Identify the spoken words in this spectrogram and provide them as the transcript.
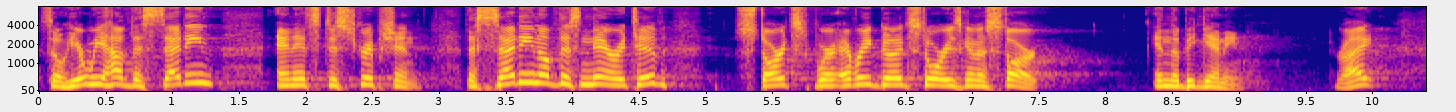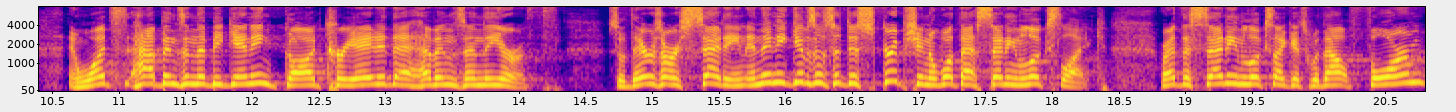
So here we have the setting and its description. The setting of this narrative starts where every good story is going to start in the beginning, right? And what happens in the beginning? God created the heavens and the earth. So there's our setting. And then he gives us a description of what that setting looks like. Right? The setting looks like it's without form,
